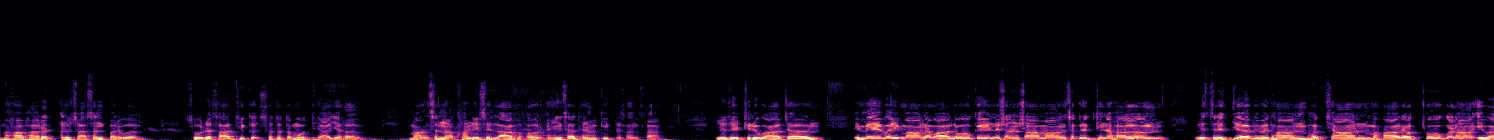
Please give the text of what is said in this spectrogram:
महाभारत अनुशासन पर्व, षोडशाधिक शतमोध्याय मांस न खाने से लाभ और अहिंसा धर्म की प्रशंसा। युधिष्ठिर्वाच, इमे वै मानवालोके निशंसा मांसगृद्धिन। विसृज्य विविधान भक्ष्यान महारक्षो गुणा इव।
